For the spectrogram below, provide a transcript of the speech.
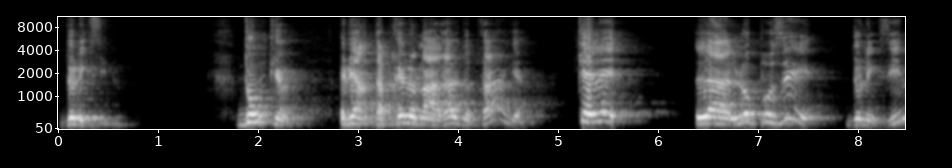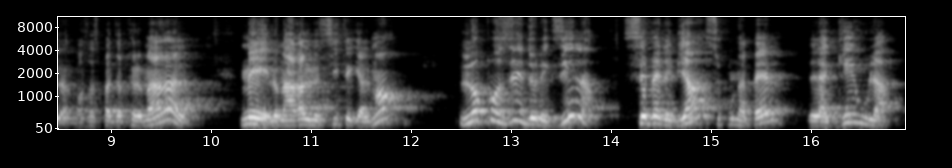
de l'exil. Donc, eh bien, d'après le Maharal de Prague, quel est l'opposé de l'exil? Bon, ça c'est pas d'après le Maharal, mais le Maharal le cite également. L'opposé de l'exil, c'est bel et bien ce qu'on appelle la Géoula.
